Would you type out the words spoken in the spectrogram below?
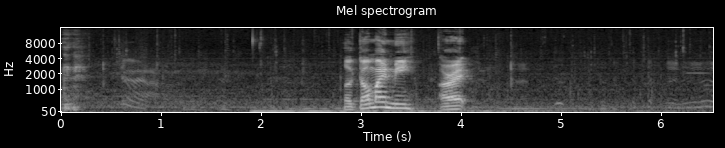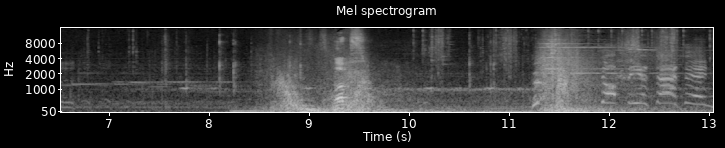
Look, don't mind me, alright? Whoops. Stop the assassin!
